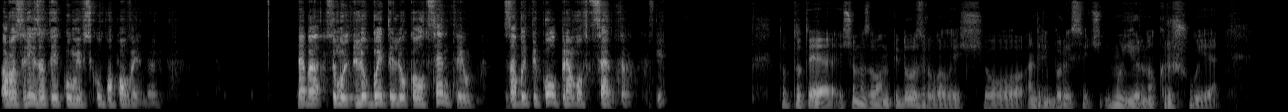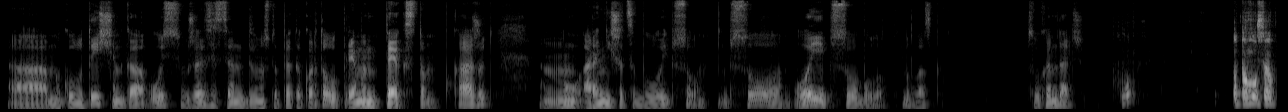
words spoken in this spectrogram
розрізати кумівську пуповину. Треба цьому любителю кол-центрів забити кол прямо в центр. Тобто те, що ми з вами підозрювали, що Андрій Борисович, ймовірно, кришує Миколу Тищенка, ось вже зі сцени 95-го кварталу прямим текстом кажуть. Ну, а раніше це було ІПСО. ІПСО, ой, ІПСО було. Будь ласка. Слухаємо далі. Ну, тому що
